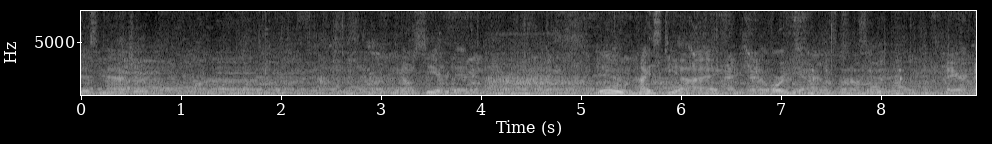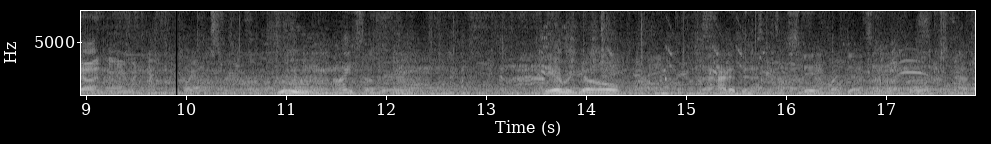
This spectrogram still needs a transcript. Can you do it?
This matchup, uh, you don't see every day. Ooh, nice DI. Or DI. What's going on, baby? They're done. You and play on the stream. Ooh, nice up there. There we go. That had been a mistake by Dead Side forward smash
